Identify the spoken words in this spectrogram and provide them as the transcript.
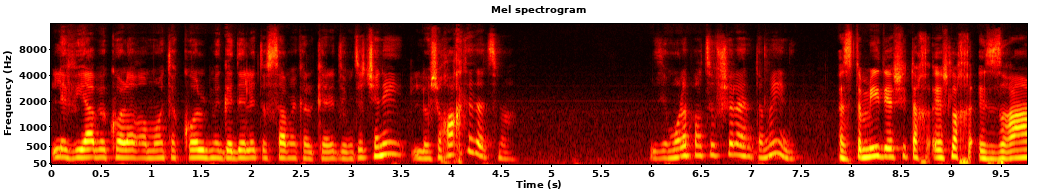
לביאה בכל הרמות, הכל מגדלת, עושה, מקלקלת, ומצד שני לא שוכחת את עצמה. זה מול הפרצוף שלהם תמיד. אז תמיד יש, איתך, יש לך עזרה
